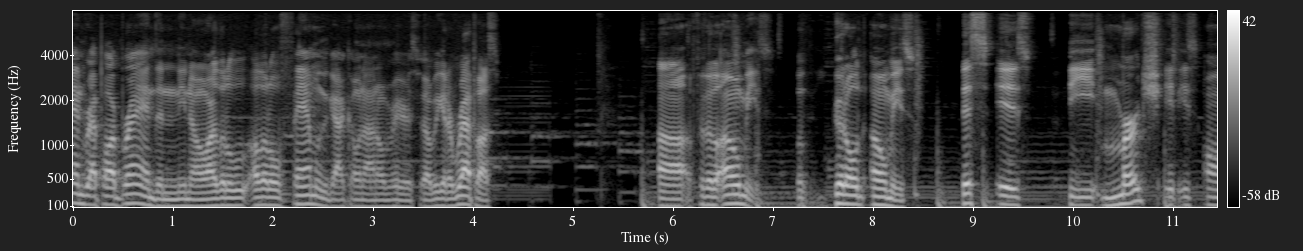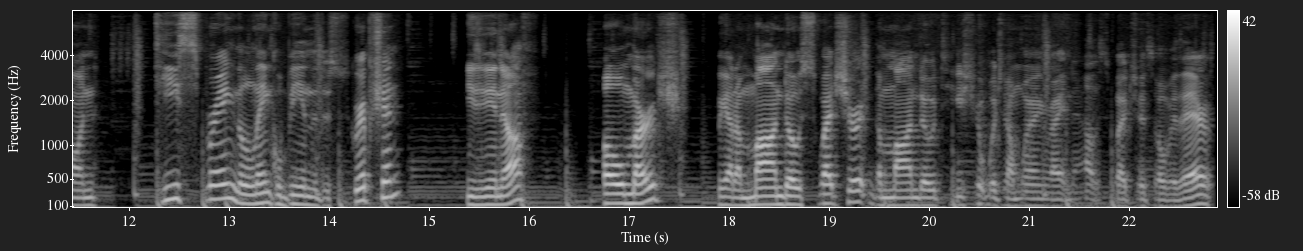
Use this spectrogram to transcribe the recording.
and rep our brand and you know our little our little family we got going on over here. So we gotta rep us. Uh, for the Omis, good old Omis. This is the merch. It is on Teespring. The link will be in the description. Easy enough. oh merch we got a Mondo sweatshirt, the Mondo t-shirt, which I'm wearing right now. The sweatshirt's over there,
